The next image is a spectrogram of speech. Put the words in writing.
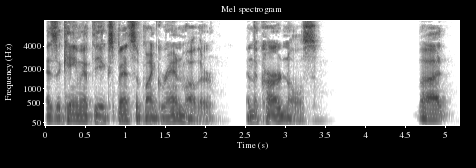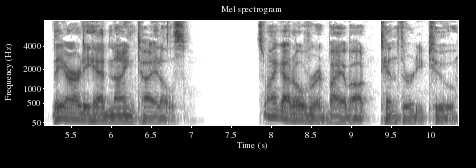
as it came at the expense of my grandmother and the Cardinals. But they already had nine titles, so I got over it by about 1032.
